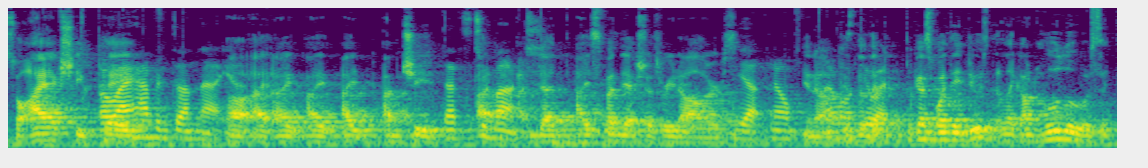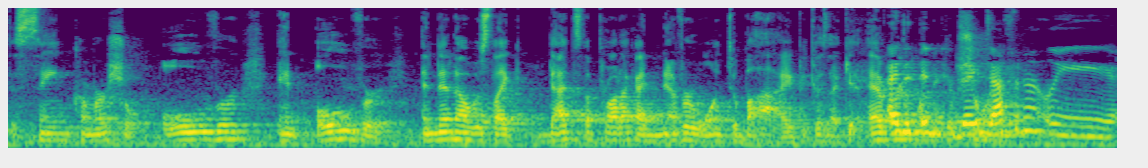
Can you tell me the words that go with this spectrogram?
So I actually pay. Oh, I haven't done that yet. Uh, I, I, I, I, I'm cheap. That's too I- much. I, that, I spend the extra three dollars. Yeah, no, You know, I won't do the- it. because what they do is like on Hulu is like the same commercial over and over, and then I was like, that's the product I never want to buy because I get And everyone it- kept they definitely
